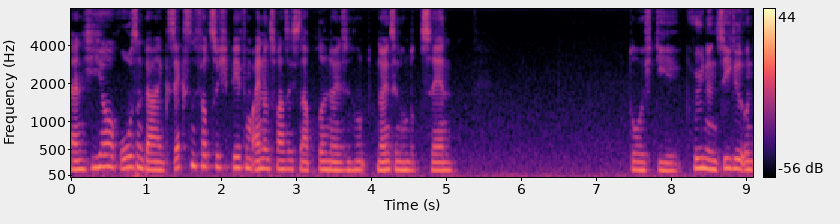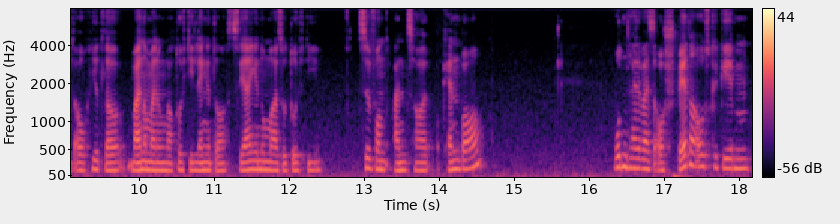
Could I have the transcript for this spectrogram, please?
Dann hier Rosenberg 46b vom 21. April 1910 durch die grünen Siegel und auch hier meiner Meinung nach durch die Länge der Seriennummer, also durch die Ziffernanzahl erkennbar. Wurden teilweise auch später ausgegeben,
